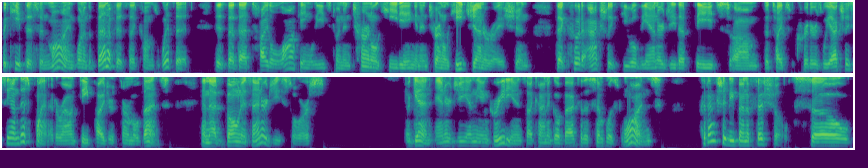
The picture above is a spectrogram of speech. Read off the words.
But keep this in mind one of the benefits that comes with it is that that tidal locking leads to an internal heating and internal heat generation that could actually fuel the energy that feeds um, the types of critters we actually see on this planet around deep hydrothermal vents. And that bonus energy source, again, energy and the ingredients, I kind of go back to the simplest ones, could actually be beneficial. So,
